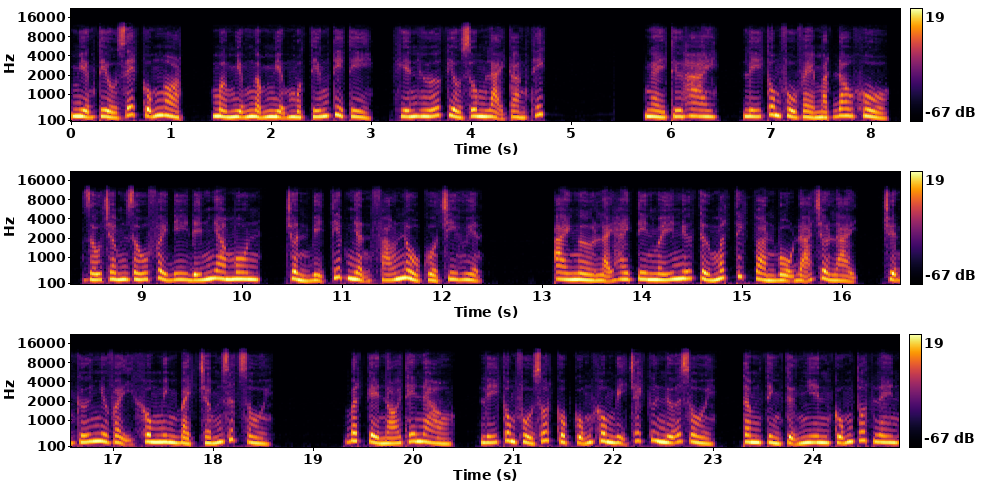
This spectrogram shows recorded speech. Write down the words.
Miệng tiểu rết cũng ngọt, mở miệng ngậm miệng một tiếng tì tì, khiến hứa Kiều Dung lại càng thích. Ngày thứ hai, Lý Công Phủ vẻ mặt đau khổ, dấu chấm dấu phải đi đến nha môn, chuẩn bị tiếp nhận pháo nổ của chi huyện. Ai ngờ lại hay tin mấy nữ tử mất tích toàn bộ đã trở lại, chuyện cứ như vậy không minh bạch chấm dứt rồi. Bất kể nói thế nào, Lý Công Phủ rốt cục cũng không bị trách cứ nữa rồi, tâm tình tự nhiên cũng tốt lên.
